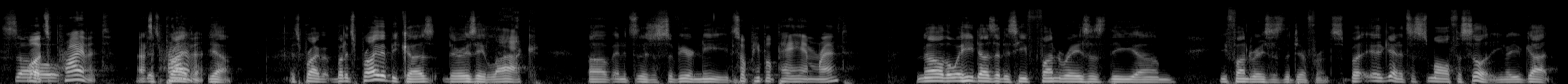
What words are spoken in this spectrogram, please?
So Well, it's private. That's it's private. Yeah, it's private, but it's private because there is a lack of, and it's there's a severe need. So people pay him rent? No, the way he does it is he fundraises the um, he fundraises the difference. But again, it's a small facility. You know, you've got.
